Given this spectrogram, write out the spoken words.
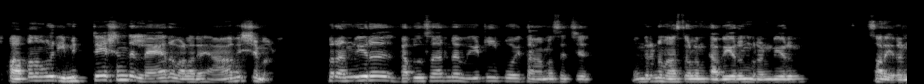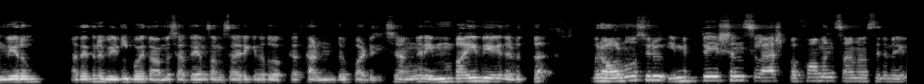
അപ്പൊ അപ്പൊ നമ്മളൊരു ഇമിറ്റേഷന്റെ ലെയർ വളരെ ആവശ്യമാണ്. ഇപ്പൊ രൺവീർ കപിൽ സാറിന്റെ വീട്ടിൽ പോയി താമസിച്ച് ഒന്ന് രണ്ട് മാസത്തോളം കബീറും രൺവീറും സോറി രൺവീറും അദ്ദേഹത്തിന്റെ വീട്ടിൽ പോയി താമസിച്ച് അദ്ദേഹം സംസാരിക്കുന്നതും ഒക്കെ കണ്ട് പഠിച്ച് അങ്ങനെ ഇംബൈബ് ചെയ്തെടുത്ത ഒരു ഓൾമോസ്റ്റ് ഒരു ഇമിറ്റേഷൻ സ്ലാഷ് പെർഫോമൻസ് ആണ് ആ സിനിമയിൽ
